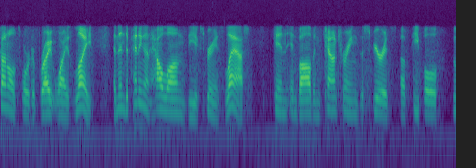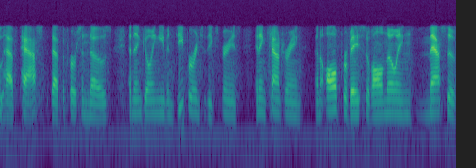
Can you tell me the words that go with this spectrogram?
tunnel toward a bright white light. And then, depending on how long the experience lasts, can involve encountering the spirits of people who have passed that the person knows, and then going even deeper into the experience and encountering an all pervasive, all knowing, massive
